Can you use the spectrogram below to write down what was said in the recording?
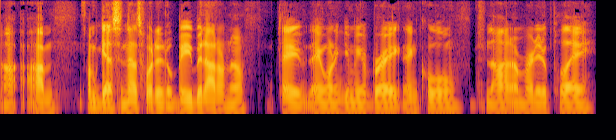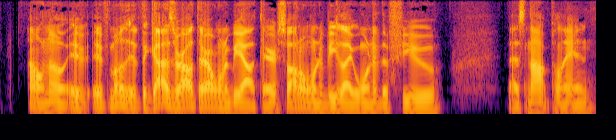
I, am I'm, I'm guessing that's what it'll be, but I don't know. they they want to give me a break, then cool. If not, I'm ready to play. I don't know if if most if the guys are out there, I want to be out there. So I don't want to be like one of the few that's not playing.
